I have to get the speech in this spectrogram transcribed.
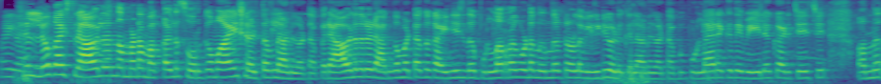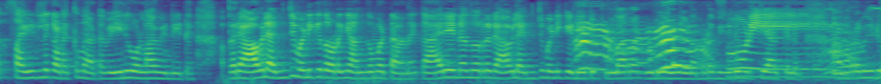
ഹലോ ഗൈസ് രാവിലെ തന്നെ നമ്മുടെ മക്കളുടെ സ്വർഗമായ ഷെൽട്ടറിലാണ് കേട്ടോ. അപ്പോൾ രാവിലെ തന്നെ ഒരു അംഗമട്ടൊക്കെ കഴിഞ്ഞ് ചെയ്ത് പിള്ളേരുടെ കൂടെ നിന്നിട്ടുള്ള വീഡിയോ എടുക്കലാണ് കേട്ടോ. അപ്പോൾ പിള്ളേരൊക്കെ ഇത് വെയിലൊക്കെ അടിച്ചേച്ച് വന്ന് സൈഡിൽ കിടക്കുന്ന കേട്ടോ വെയിൽ കൊള്ളാൻ വേണ്ടിയിട്ട്. അപ്പോൾ രാവിലെ അഞ്ച് മണിക്ക് തുടങ്ങിയ അംഗമട്ടാണ് കാര്യം എന്നാന്ന് പറഞ്ഞാൽ രാവിലെ അഞ്ച് മണിക്ക് എണീറ്റ് പിള്ളേരുടെ കൂടി കഴിഞ്ഞാൽ നമ്മുടെ വീട് വൃത്തിയാക്കലും. അവരുടെ വീട്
